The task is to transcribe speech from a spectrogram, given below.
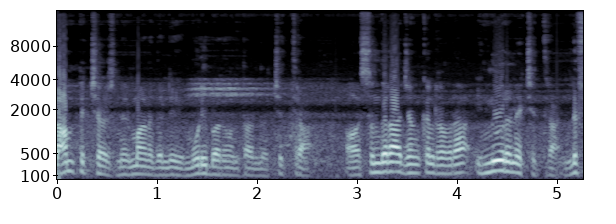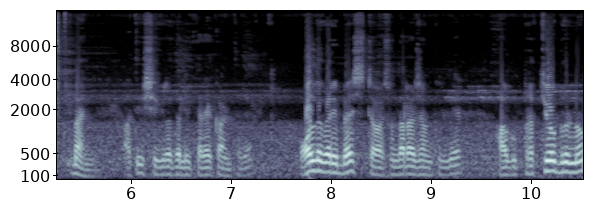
ರಾಮ್ ಪಿಕ್ಚರ್ಸ್ ನಿರ್ಮಾಣದಲ್ಲಿ ಮೂಡಿಬರುವಂಥ ಒಂದು ಚಿತ್ರ. ಸುಂದರಾಜ್ ಅಂಕಲ್ರವರ ಇನ್ನೂರನೇ ಚಿತ್ರ ಲಿಫ್ಟ್ ಮ್ಯಾನ್ ಅತಿ ಶೀಘ್ರದಲ್ಲಿ ತೆರೆ ಕಾಣ್ತದೆ. All the very best Sundaraj ಅಂಕಲ್ಗೆ ಹಾಗೂ ಪ್ರತಿಯೊಬ್ಬರೂ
